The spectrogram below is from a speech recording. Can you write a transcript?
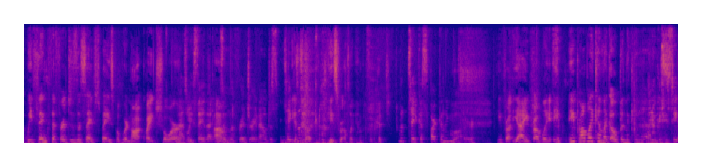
we think the fridge is a safe space, but we're not quite sure. As we say that, he's Um, in the fridge right now, just taking a look. he's really in the fridge. Let's take a sparkling water. He pro- yeah, he probably he, he probably can like open the can. I know, because you see,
